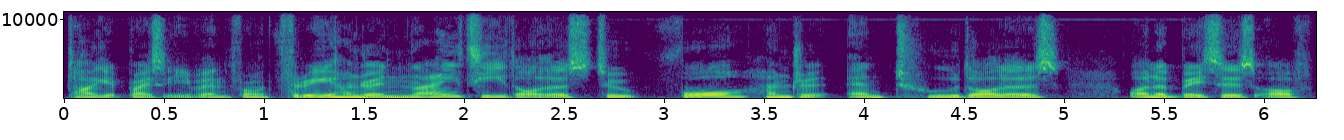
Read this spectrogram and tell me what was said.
target price even from $390 to $402 on a basis of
